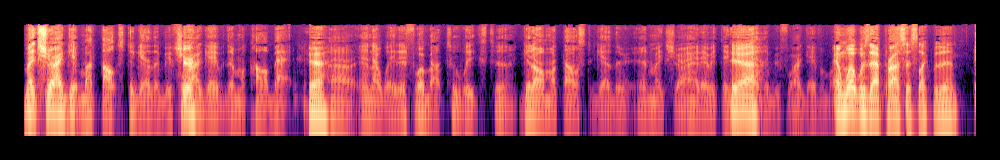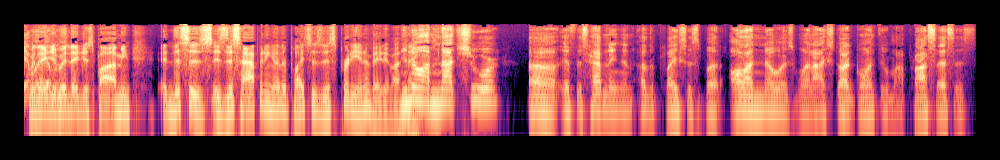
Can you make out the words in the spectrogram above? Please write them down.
make sure I get my thoughts together before Sure. I gave them a call back. Yeah. Uh, and I waited for about two weeks to get all my thoughts together and make sure I had everything Yeah. together before I gave them And what was that process like with them? It were wa- they was- were they just? I mean, this is is this happening in other places? This is pretty innovative. I You think. know, I'm not sure uh, if it's happening in other places, but all I know is when I start going through my processes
